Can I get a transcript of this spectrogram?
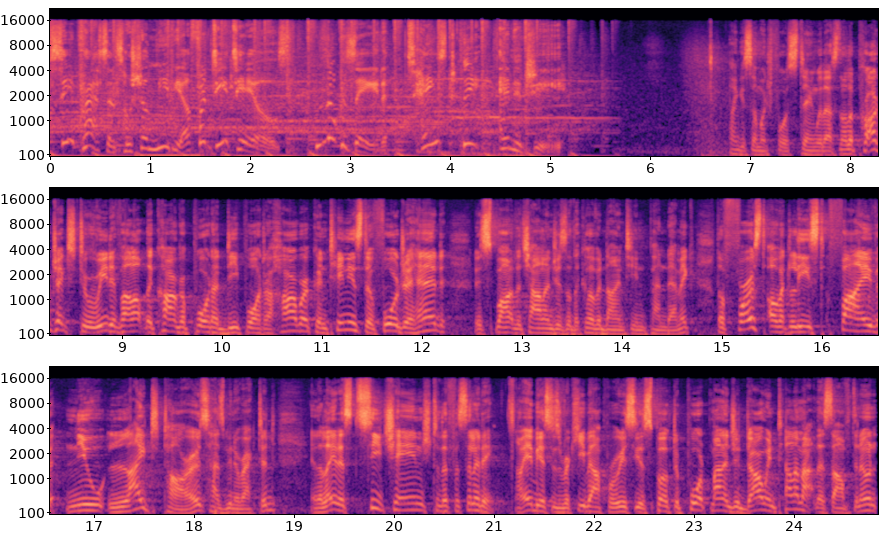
See press and social media for details. Lucozade, taste the energy. Thank you so much for staying with us. Now, the project to redevelop the cargo port at Deepwater Harbor continues to forge ahead despite the challenges of the COVID 19 pandemic. The first of at least five new light towers has been erected in the latest sea change to the facility. Now, ABS's Rakib Aparicio spoke to port manager Darwin Telemaque this afternoon,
